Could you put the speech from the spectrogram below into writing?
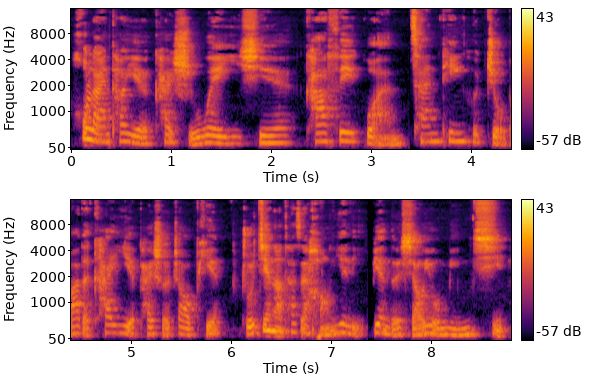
后来，他也开始为一些咖啡馆、餐厅和酒吧的开业拍摄照片。逐渐呢，他在行业里变得小有名气。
